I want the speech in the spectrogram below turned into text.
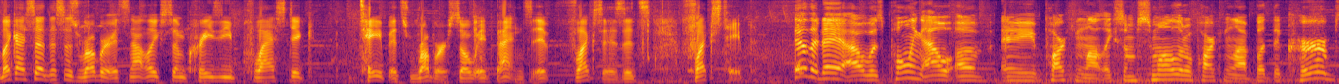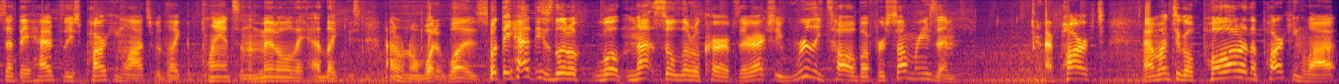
like I said, this is rubber. It's not like some crazy plastic tape, it's rubber, so it bends, it flexes, it's flex tape. The other day I was pulling out of a parking lot, like some small little parking lot, but the curbs that they had for these parking lots with like the plants in the middle, they had like these, I don't know what it was, but they had these little, well, not so little curbs. They're actually really tall, but for some reason, I parked I went to go pull out of the parking lot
